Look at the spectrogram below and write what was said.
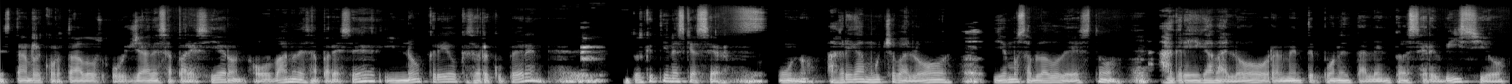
están recortados o ya desaparecieron o van a desaparecer y no creo que se recuperen. Entonces, ¿qué tienes que hacer? Uno, agrega mucho valor. Y hemos hablado de esto. Agrega valor, realmente pone el talento al servicio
